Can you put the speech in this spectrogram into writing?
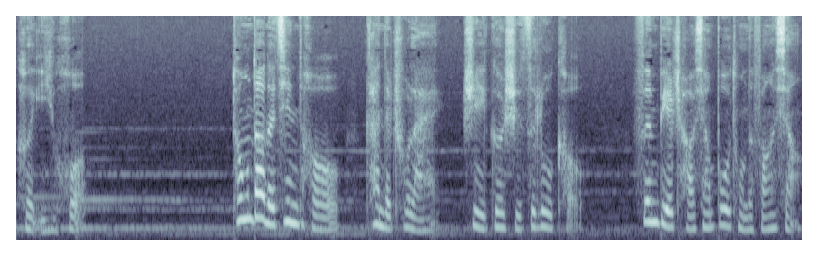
和疑惑。通道的尽头看得出来是一个十字路口，分别朝向不同的方向，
